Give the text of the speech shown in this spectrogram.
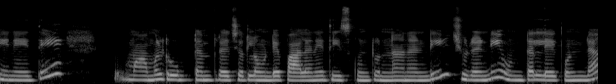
నేనైతే మామూలు రూమ్ టెంపరేచర్లో ఉండే పాలనే తీసుకుంటున్నానండి. చూడండి ఉంటలు లేకుండా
